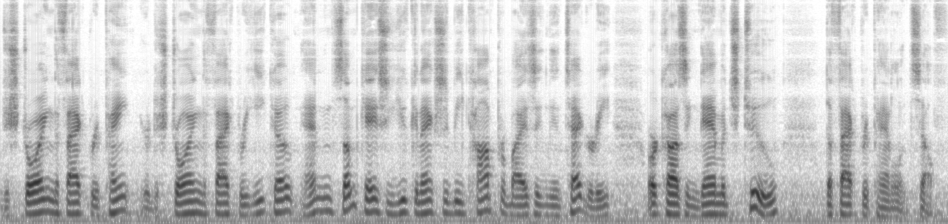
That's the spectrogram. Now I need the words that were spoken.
destroying the factory paint, you're destroying the factory e-coat, and in some cases you can actually be compromising the integrity or causing damage to the factory panel itself.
